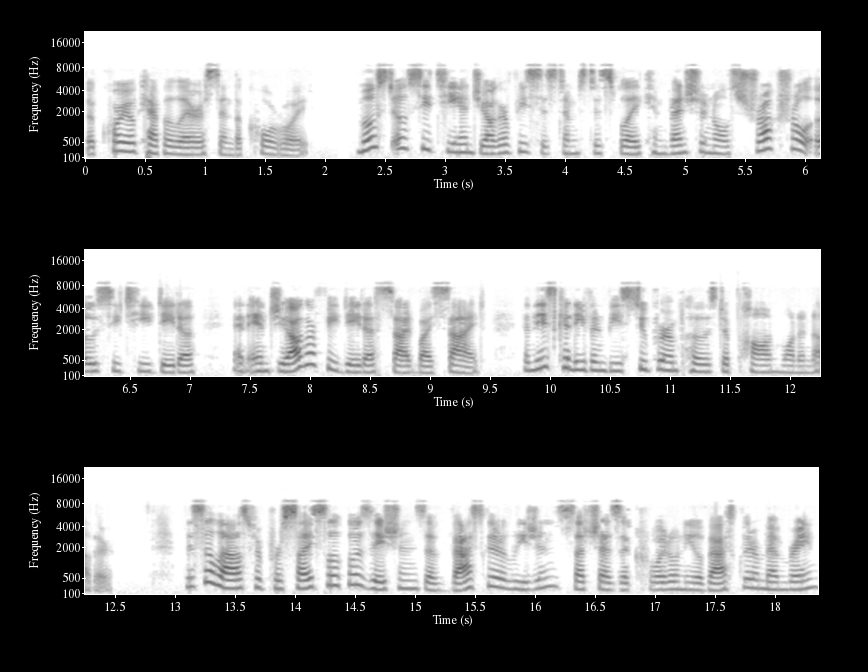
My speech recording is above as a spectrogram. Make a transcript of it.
the choriocapillaris, and the choroid. Most OCT angiography systems display conventional structural OCT data and angiography data side by side, and these can even be superimposed upon one another. This allows for precise localizations of vascular lesions such as a choroidal neovascular membrane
